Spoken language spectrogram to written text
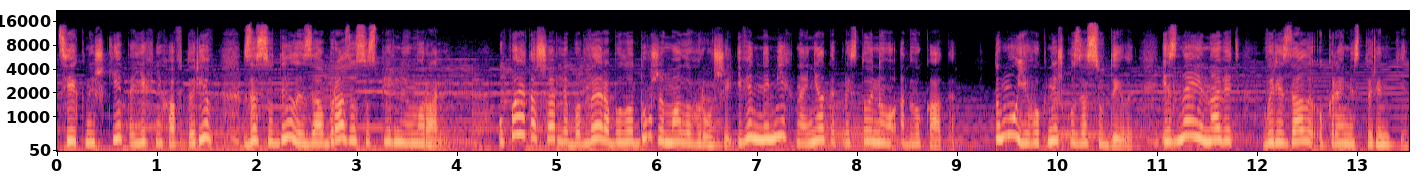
Ці книжки та їхніх авторів засудили за образу суспільної моралі. У поета Шарля Бодлера було дуже мало грошей, і він не міг найняти пристойного адвоката. Тому його книжку засудили, і з неї навіть вирізали окремі сторінки.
